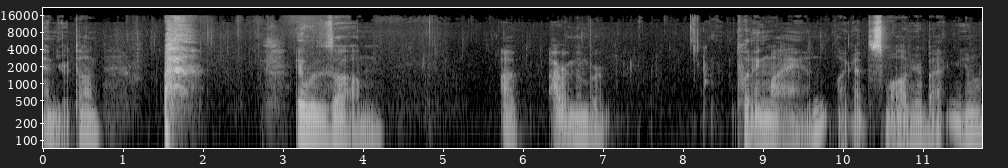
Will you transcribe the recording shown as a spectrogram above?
and your tongue. it was um I I remember putting my hand like at the small of your back, you know,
